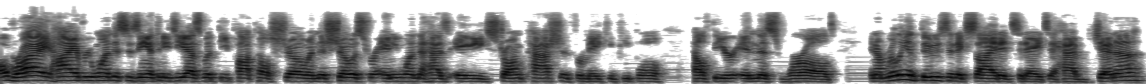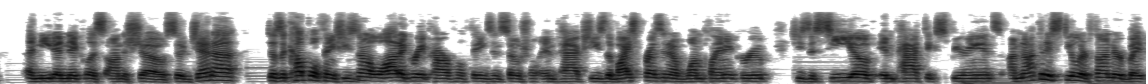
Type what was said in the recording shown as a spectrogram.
All right. Hi, everyone. This is Anthony Diaz with the Pop Health Show. And this show is for anyone that has a strong passion for making people healthier in this world. And I'm really enthused and excited today to have Jenna Anita Nicholas on the show. So, Jenna does a couple things. She's done a lot of great, powerful things in social impact. She's the vice president of One Planet Group. She's the CEO of Impact Experience. I'm not going to steal her thunder, but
